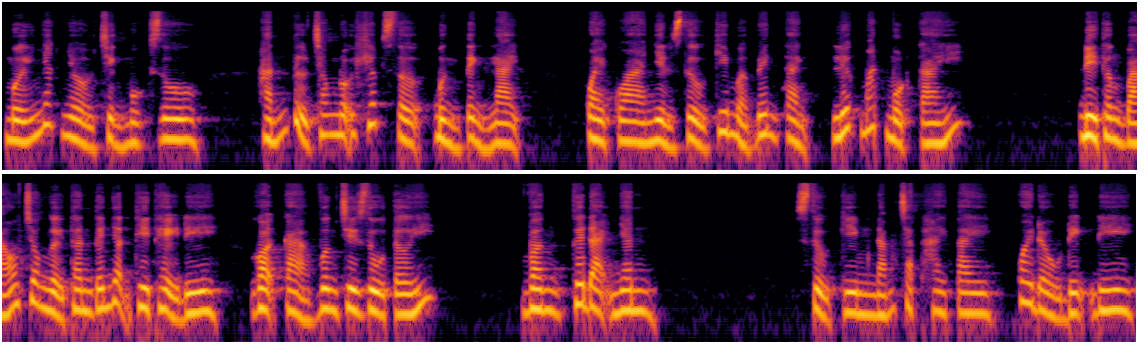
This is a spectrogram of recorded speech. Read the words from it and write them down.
mới nhắc nhở Trình Mục Du. Hắn từ trong nỗi khiếp sợ bừng tỉnh lại, quay qua nhìn Sử Kim ở bên cạnh liếc mắt một cái. Đi thông báo cho người thân tới nhận thi thể đi, gọi cả Vương Chi Du tới. Vâng, thưa đại nhân. Sử Kim nắm chặt hai tay, quay đầu định đi.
